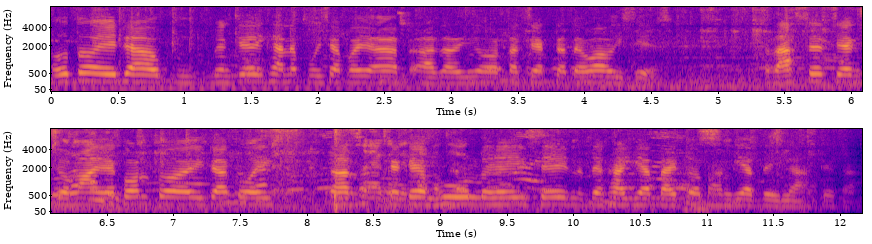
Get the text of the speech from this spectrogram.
ও তো এটা ব্যাংকে এখানে পয়সা পাই আর আর ওটা চেকটা দেওয়া হয়েছে রাখছে চেক জমা এখন তো এটা কই তার চেকে ভুল হয়েছে দেখা গিয়া তাই তো ভাঙ্গিয়া দেই না টাকা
